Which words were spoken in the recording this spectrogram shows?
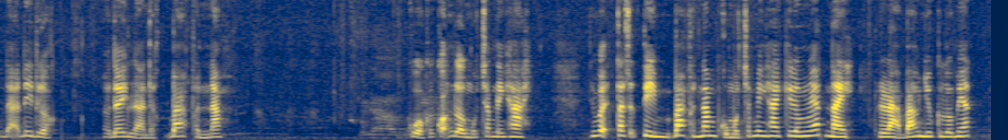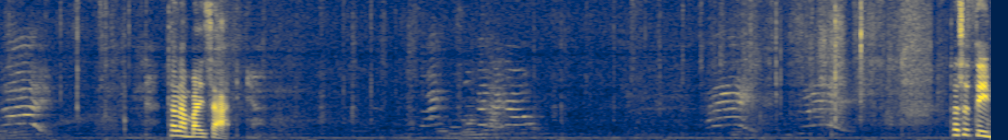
Đã đi được. Ở đây là được 3 phần 5 của cái quãng đường 102 như vậy ta sẽ tìm 3 phần 5 của 102 km này là bao nhiêu km? Ta làm bài giải. Ta sẽ tìm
